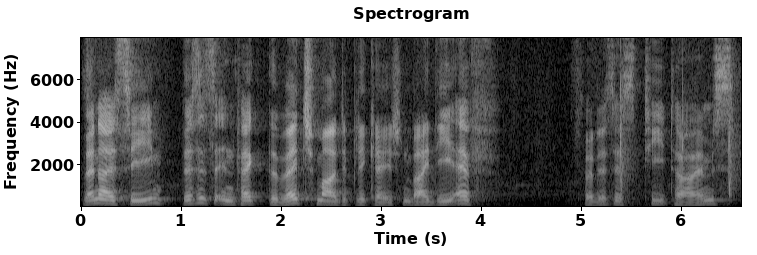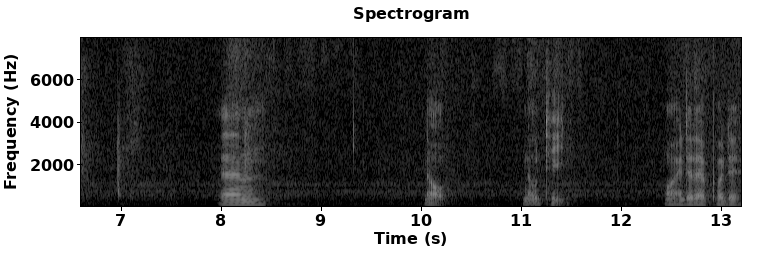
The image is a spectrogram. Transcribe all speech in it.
then I see this is in fact the wedge multiplication by df. So this is t times, um, no, no t. Why did I put it?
